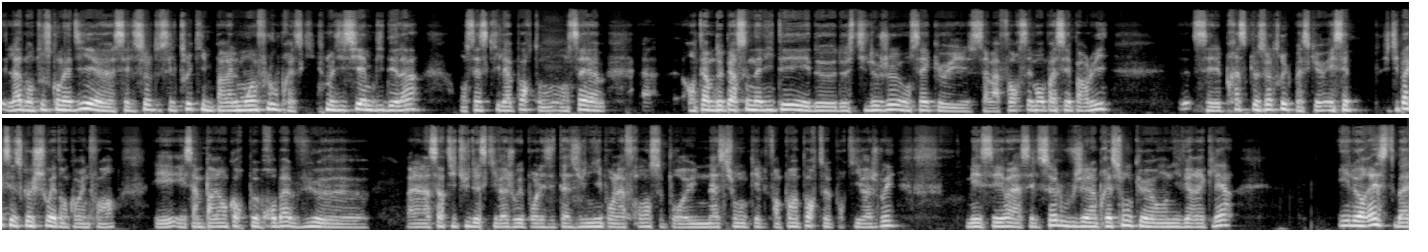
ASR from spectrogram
là, dans tout ce qu'on a dit, euh, c'est le seul, c'est le truc qui me paraît le moins flou presque. Je me dis si Embiid est là, on sait ce qu'il apporte, on, sait euh, en termes de personnalité et de, style de jeu, on sait que ça va forcément passer par lui c'est presque le seul truc parce que et c'est je dis pas que c'est ce que je souhaite encore une fois hein, et, ça me paraît encore peu probable vu euh, l'incertitude est-ce qu'il va jouer pour les États-Unis pour la France pour une nation enfin peu importe pour qui il va jouer mais c'est voilà c'est le seul où j'ai l'impression qu'on y verrait clair Et le reste, bah,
